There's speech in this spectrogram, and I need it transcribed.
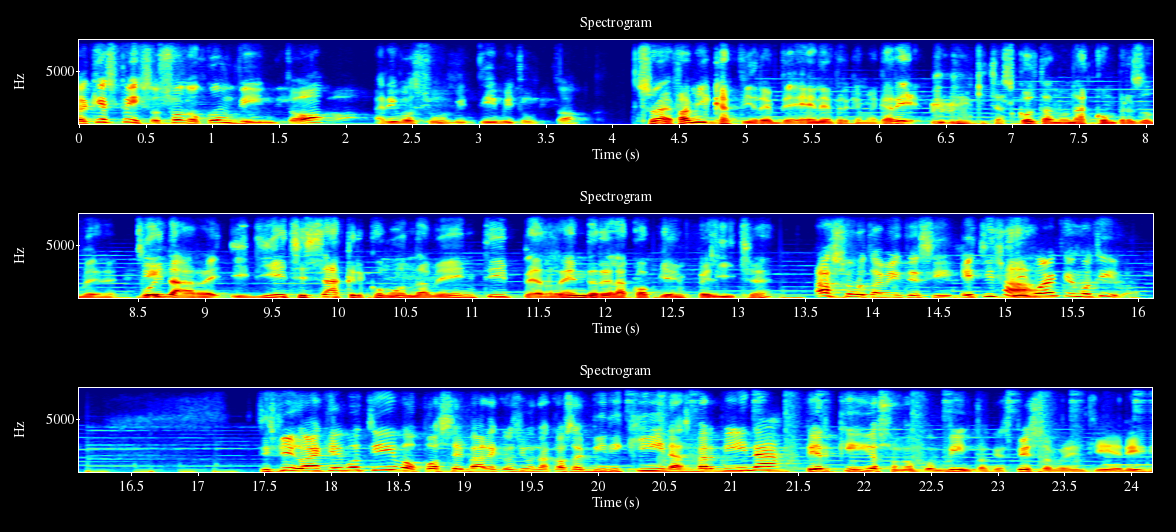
perché spesso sono convinto arrivo subito dimmi tutto cioè, fammi capire bene, perché magari chi ci ascolta non ha compreso bene. Sì. Vuoi dare i dieci sacri comandamenti per rendere la coppia infelice? Assolutamente sì, e ti spiego ah. anche il motivo. Ti spiego anche il motivo, può sembrare così una cosa birichina, sbarbina, perché io sono convinto che spesso e volentieri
